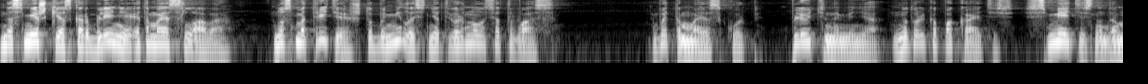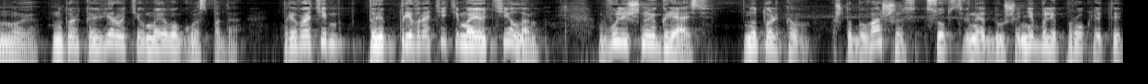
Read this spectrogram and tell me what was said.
Насмешки и оскорбления – это моя слава. Но смотрите, чтобы милость не отвернулась от вас. В этом моя скорбь. Плюйте на меня, но только покайтесь. Смейтесь надо мною, но только веруйте в моего Господа. Преврати, превратите мое тело в уличную грязь, но только чтобы ваши собственные души не были прокляты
